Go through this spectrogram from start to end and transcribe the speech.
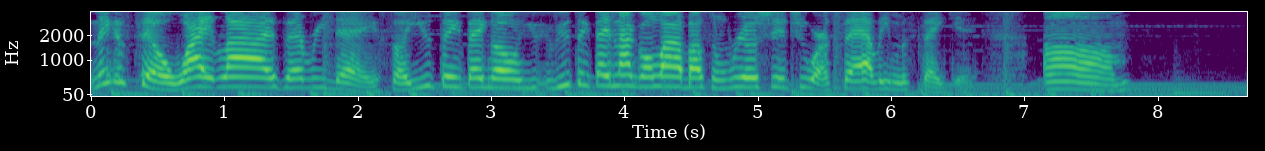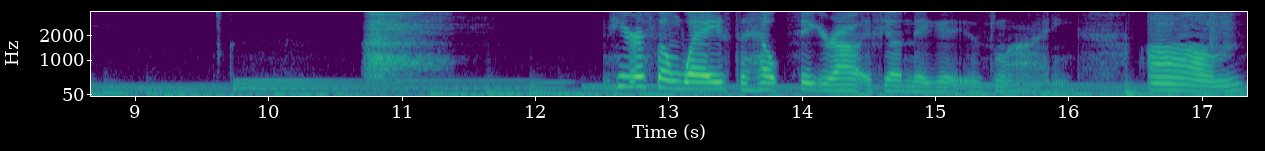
Niggas tell white lies every day. So you think they going if you think they not gonna lie about some real shit, you are sadly mistaken. Um here are some ways to help figure out if your nigga is lying. Um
